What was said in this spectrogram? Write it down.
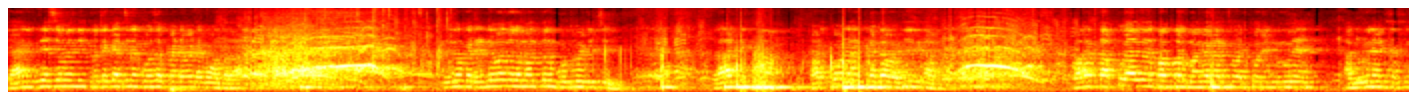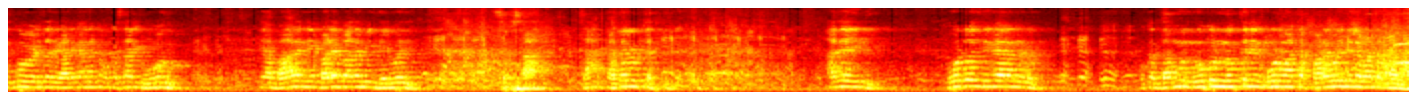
దాని ఉద్దేశం ఏంది? గుట్టకొచ్చిన కోసం పెట్టబెట్టకపోతుందా నేను ఒక రెండు వందల మంత్రులు గుడ్డు పెట్టించింది. రాత్రి పట్టుకోవడానికి గడ్డ వచ్చేది నాకు వాళ్ళకి తప్పు కాదు కదా పప్పులు మంగళారతి పట్టుకొని నూనె ఆ నూనె అంటే కుంకుమ పెడతారు అడగాలంటే ఒకసారి పోదు. ఆ బాధ నేను పడే బాధ మీకు తెలియదు. చాలా కథలు ఉంటాయి. అదే అయింది ఫోటోలు దిగాలన్నాడు. ఒక దమ్ము నూకుడు నొక్కి నేను మూడు మాట పడగొని నిలబడ్డాను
